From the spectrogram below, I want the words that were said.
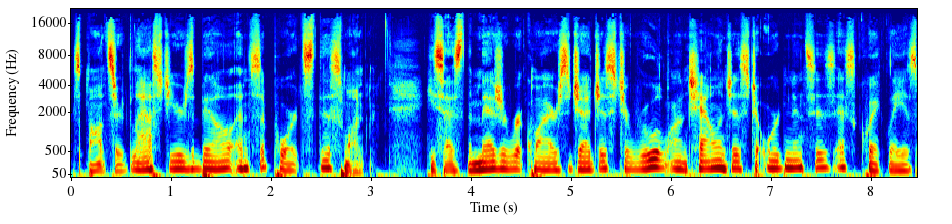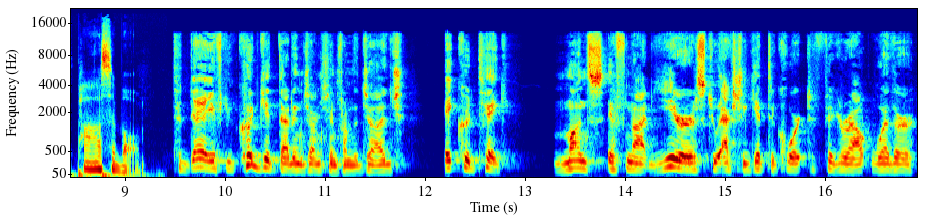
sponsored last year's bill and supports this one. He says the measure requires judges to rule on challenges to ordinances as quickly as possible. Today, if you could get that injunction from the judge, it could take months, if not years, to actually get to court to figure out whether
